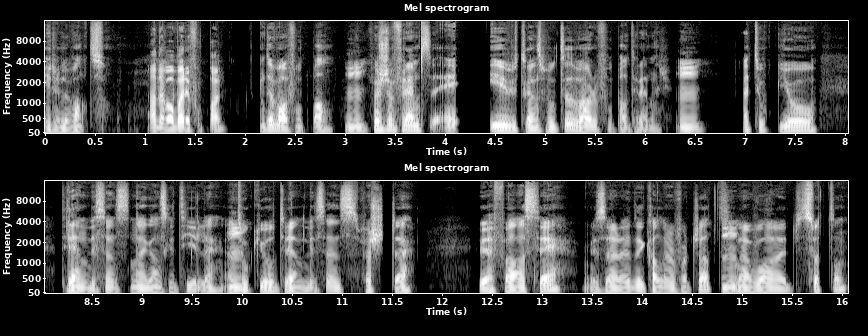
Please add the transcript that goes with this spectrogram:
Irrelevant. Ja, det var bare fotball? Det var fotball. Mm. Først og fremst, eh, i utgangspunktet var du fotballtrener. Mm. Jeg tok jo trenerlisensene ganske tidlig. Jeg Mm. tok jo trenerlisens første UFAC, hvis det er det de kaller det fortsatt, Mm. da jeg var 17.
